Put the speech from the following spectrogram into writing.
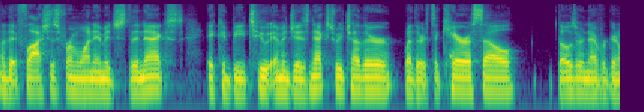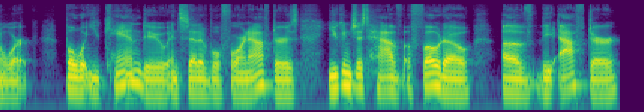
uh, that flashes from one image to the next, it could be two images next to each other. Whether it's a carousel, those are never going to work. But what you can do instead of before and afters, you can just have a photo of the after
